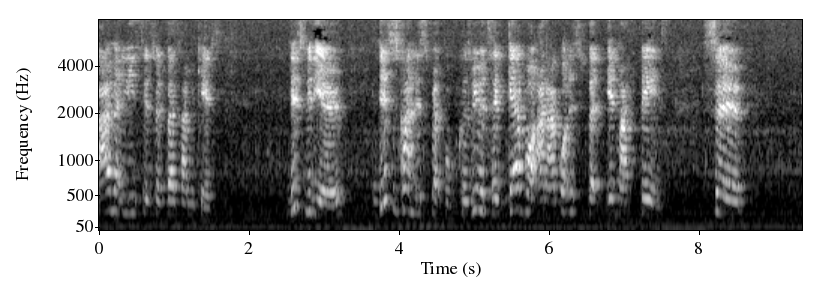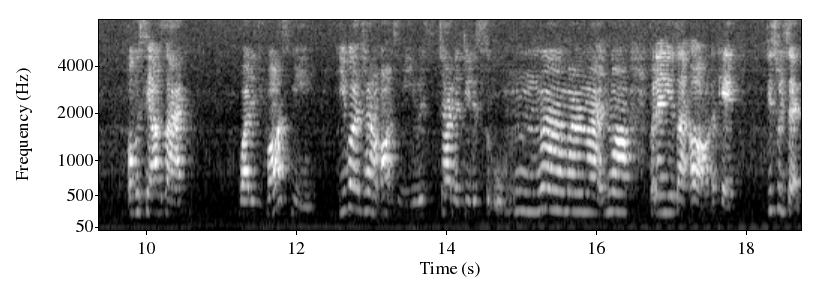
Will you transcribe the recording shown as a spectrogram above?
I met Lee since the first time we kissed. This video, this is kind of disrespectful because we were together and I got this in my face. So, obviously, I was like, why did you pass me? He wasn't trying to answer me. He was trying to do this, mm, nah. But then he was like, oh, okay. This is what he said.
